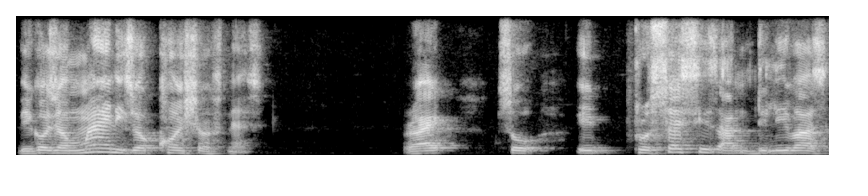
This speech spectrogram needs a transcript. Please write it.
because your mind is your consciousness, right? So it processes and delivers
